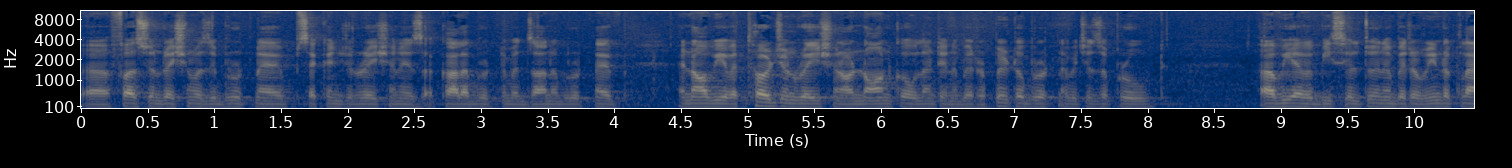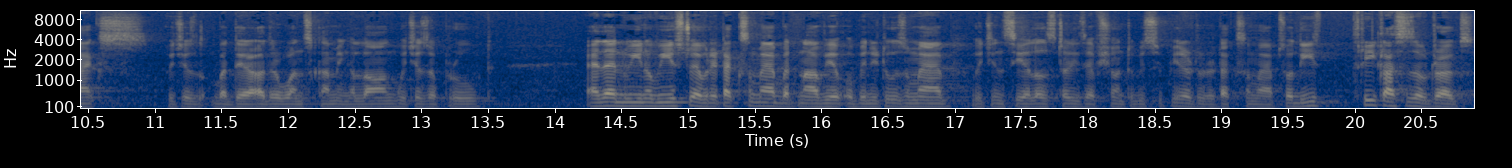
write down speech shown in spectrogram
Uh, first generation was ibrutinib. Second generation is acalabrutinib and zanubrutinib. And now we have a third generation or non-covalent inhibitor pirtobrutinib, which is approved. Uh, we have a BCL2 inhibitor, venetoclax, which is, but there are other ones coming along, which is approved. And then you know we used to have rituximab, but now we have obinutuzumab, which in CLL studies have shown to be superior to rituximab. So these three classes of drugs,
